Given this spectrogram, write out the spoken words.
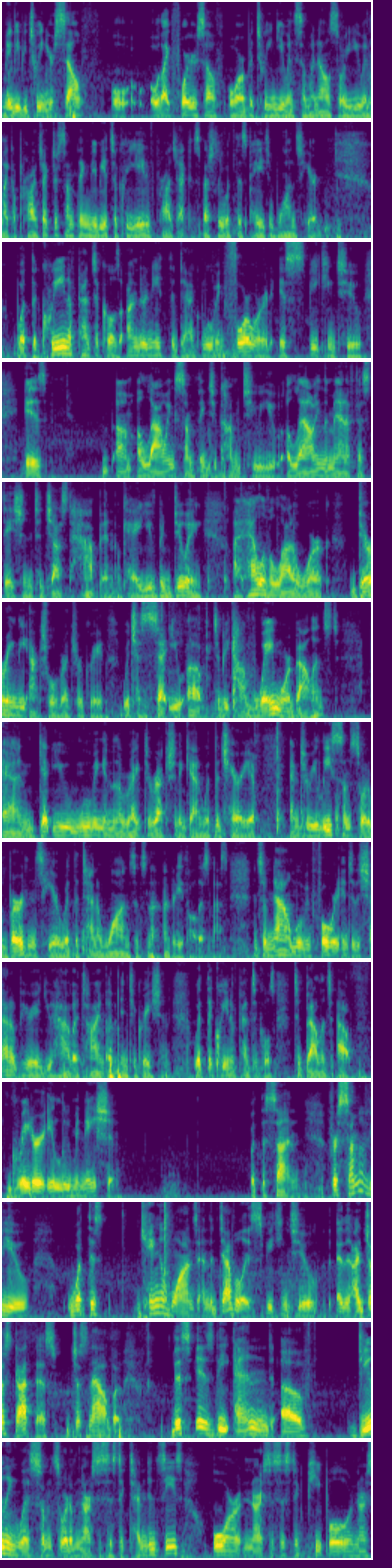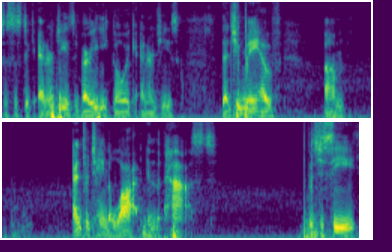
maybe between yourself or, or like for yourself or between you and someone else or you and like a project or something. Maybe it's a creative project, especially with this Page of Wands here what the Queen of Pentacles underneath the deck moving forward is speaking to is um, allowing something to come to you, allowing the manifestation to just happen. Okay, you've been doing a hell of a lot of work during the actual retrograde, which has set you up to become way more balanced, and get you moving in the right direction again with the chariot and to release some sort of burdens here with the 10 of wands that's not underneath all this mess and so now moving forward into the shadow period you have a time of integration with the queen of pentacles to balance out greater illumination with the sun for some of you what this king of wands and the devil is speaking to and i just got this just now but this is the end of dealing with some sort of narcissistic tendencies or narcissistic people or narcissistic energies, very egoic energies that you may have um, entertained a lot in the past. But you see,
